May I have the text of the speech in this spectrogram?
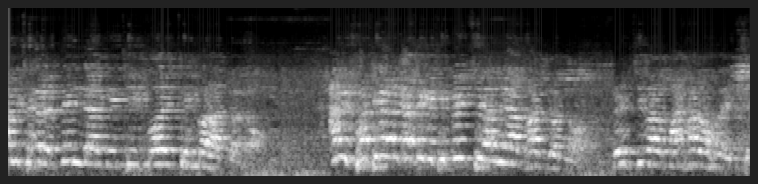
আমি সেখানে তিন দেওয়া কলেজ ঠিক করার জন্য। আমি সচিবের কাছে গেছি প্রিন্সিপাল নিয়ে আসার জন্য। প্রিন্সিপাল পাঠানো হয়েছে।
